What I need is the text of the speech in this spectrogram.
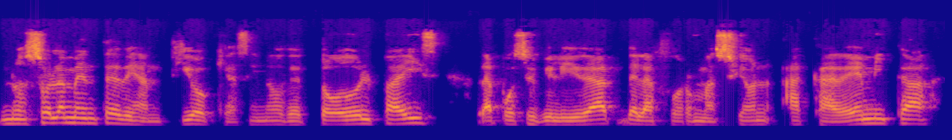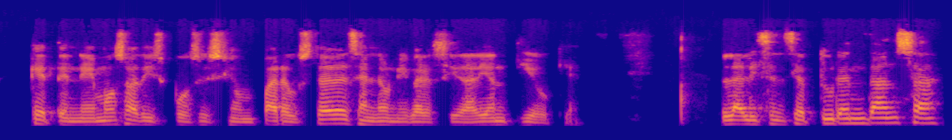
no solamente de Antioquia, sino de todo el país, la posibilidad de la formación académica, que tenemos a disposición para ustedes en la Universidad de Antioquia. La licenciatura en danza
